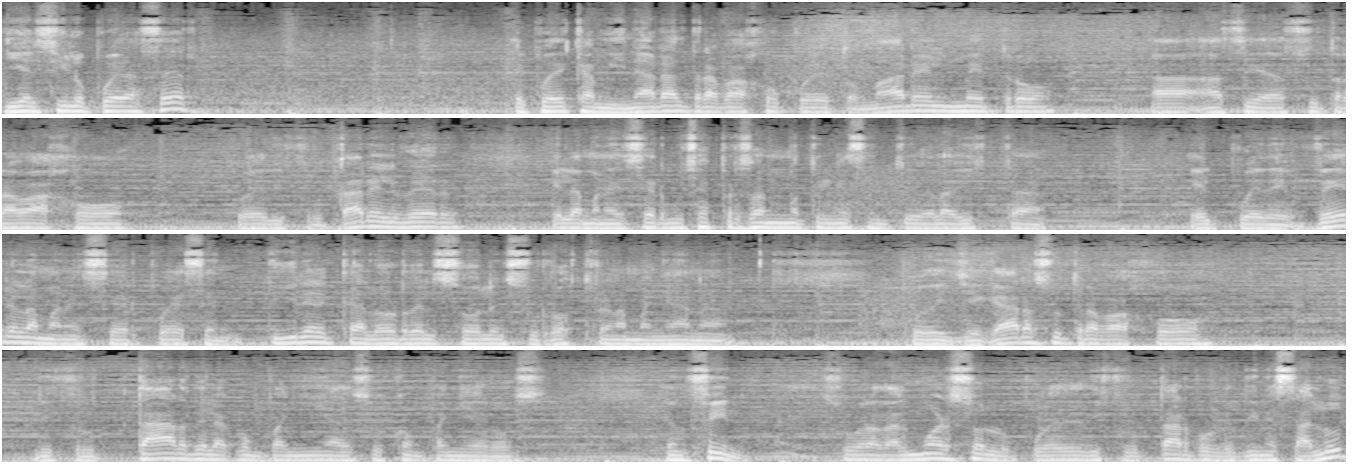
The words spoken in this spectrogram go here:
y él sí lo puede hacer. Él puede caminar al trabajo, puede tomar el metro hacia su trabajo, puede disfrutar el ver el amanecer. Muchas personas no tienen sentido de la vista él puede ver el amanecer, puede sentir el calor del sol en su rostro en la mañana, puede llegar a su trabajo, disfrutar de la compañía de sus compañeros. En fin, su hora de almuerzo lo puede disfrutar porque tiene salud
